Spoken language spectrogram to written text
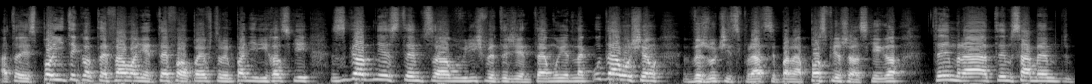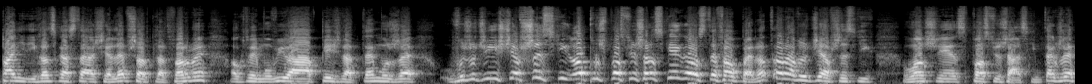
a to jest Polityko TV, a nie TVP, w którym pani Lichocki zgodnie z tym, co mówiliśmy tydzień temu, jednak udało się wyrzucić z pracy pana Pospieszalskiego. Tym, ra, tym samym pani Lichocka stała się lepsza od Platformy, o której mówiła 5 lat temu, że wyrzuciliście wszystkich oprócz Pospieszalskiego z TVP. No to ona wyrzuciła wszystkich łącznie z Pospieszalskim. Także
